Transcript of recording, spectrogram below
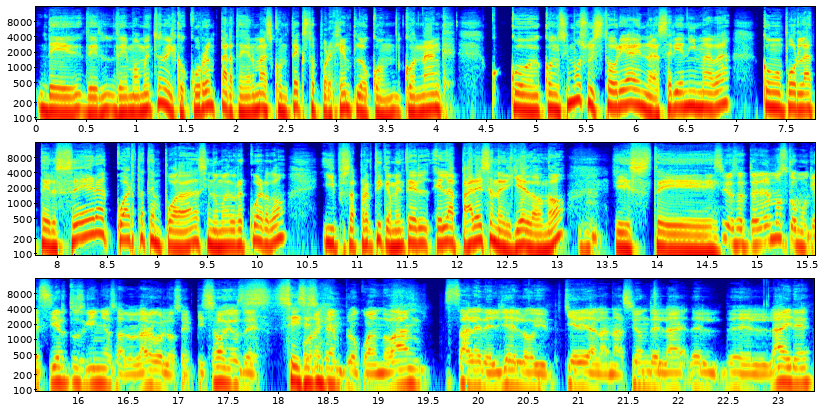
de, de- de momento en el que ocurren para tener más contexto. Por ejemplo, con, con Ang, co- conocimos su historia en la serie animada como por la tercera, cuarta temporada, si no mal recuerdo, y pues prácticamente él, él aparece en el hielo, ¿no? Este... Sí, o sea, tenemos como que ciertos guiños a lo largo de los episodios de, Sí, sí, por sí. ejemplo, cuando Aang sale del hielo y quiere a la nación del, del, del aire,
